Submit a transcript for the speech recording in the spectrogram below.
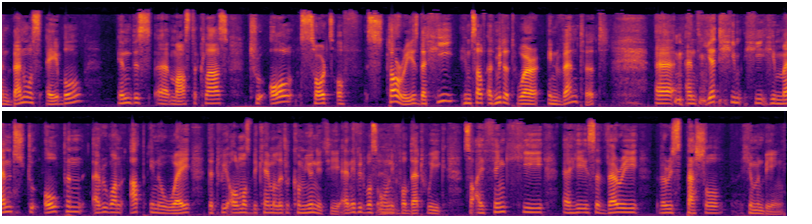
And Ben was able in this uh, masterclass through all sorts of stories that he himself admitted were invented, uh, and yet he, he he managed to open everyone up in a way that we almost became a little community, and if it was only for that week. So I think he uh, he is a very very special human being.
